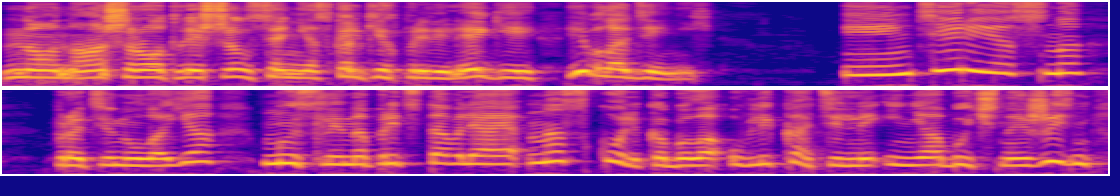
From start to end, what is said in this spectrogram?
но наш род лишился нескольких привилегий и владений. «Интересно», – протянула я, мысленно представляя, насколько была увлекательной и необычной жизнь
